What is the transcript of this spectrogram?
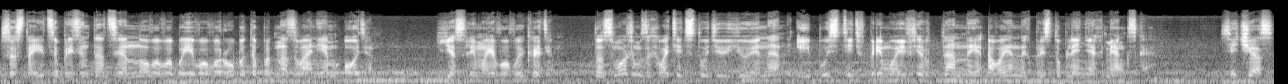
состоится презентация нового боевого робота под названием Один. Если мы его выкрадем, то сможем захватить студию UNN и пустить в прямой эфир данные о военных преступлениях Менгска. Сейчас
